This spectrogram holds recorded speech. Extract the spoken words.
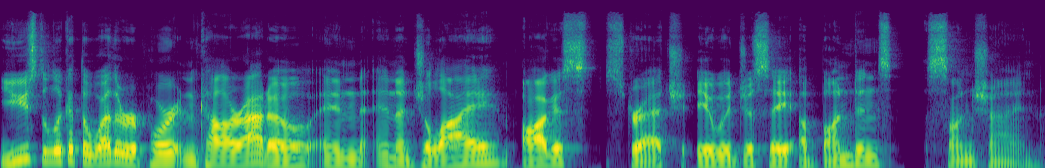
You used to look at the weather report in Colorado and in a July August stretch, it would just say abundance sunshine,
